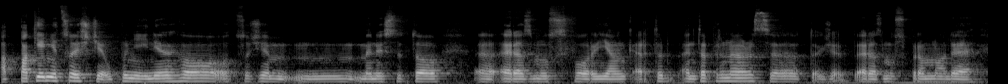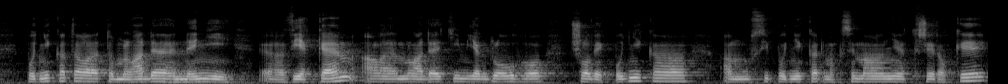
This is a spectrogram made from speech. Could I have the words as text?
A pak je něco ještě úplně jiného, což je, jmenuje se to eh, Erasmus for Young Entrepreneurs, eh, takže Erasmus pro mladé podnikatele. To mladé mm. není eh, věkem, ale mladé tím, jak dlouho člověk podniká, a musí podnikat maximálně tři roky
